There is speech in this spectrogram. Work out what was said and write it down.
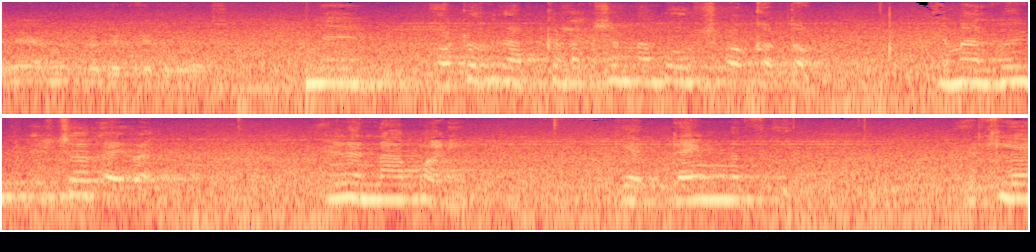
એને અમે પ્રગટ કરી રહ્યા છીએ. મને ફોટોગ્રાફ કલેક્શનમાં બહુ શોખ હતો. એમાં લુઈ ફિશર આવ્યા. એણે ના પાડી કે ટાઈમ નથી. એટલે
